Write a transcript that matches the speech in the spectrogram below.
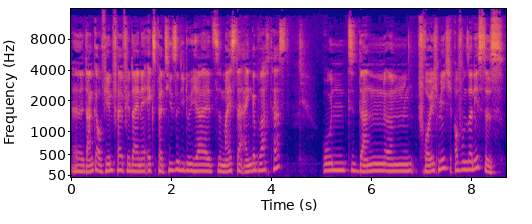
Äh, danke auf jeden Fall für deine Expertise, die du hier als Meister eingebracht hast. Und dann ähm, freue ich mich auf unser nächstes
